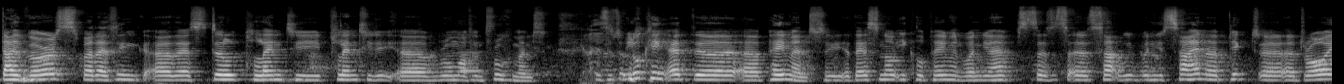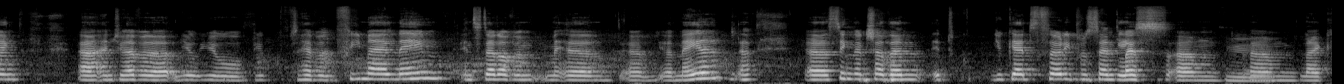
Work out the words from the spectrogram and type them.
diverse, but I think uh, there's still plenty, plenty uh, room of improvement looking at the uh, payment, there's no equal payment when you have when you sign a picture, a drawing, uh, and you have a you, you you have a female name instead of a, uh, a male uh, signature, then it you get 30% less um, mm. um, like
